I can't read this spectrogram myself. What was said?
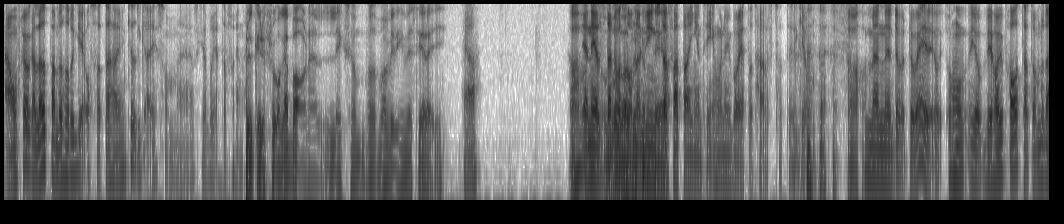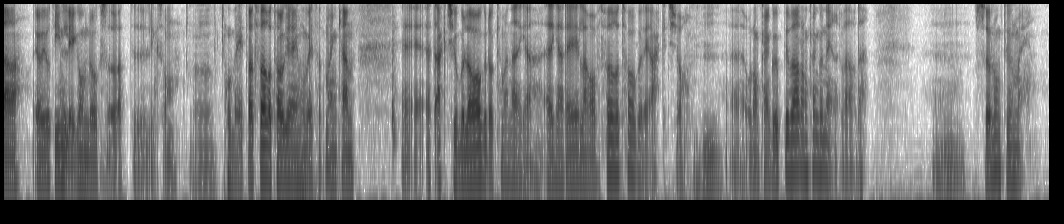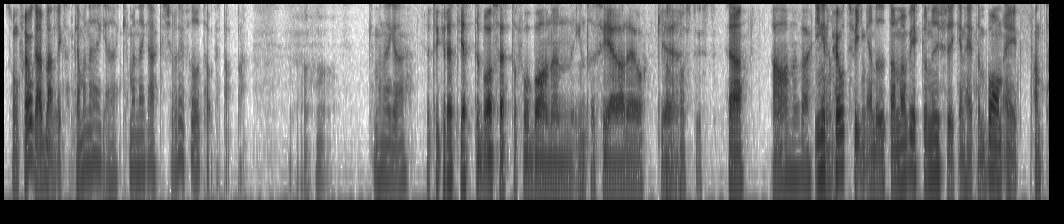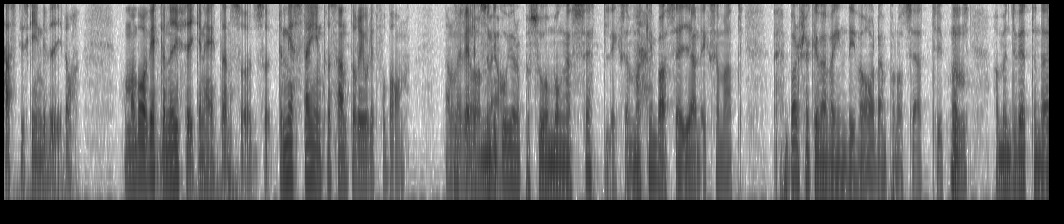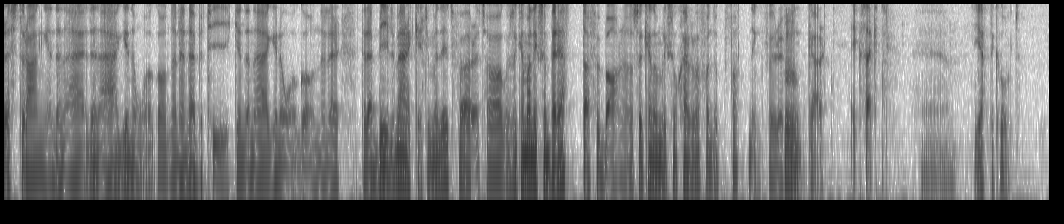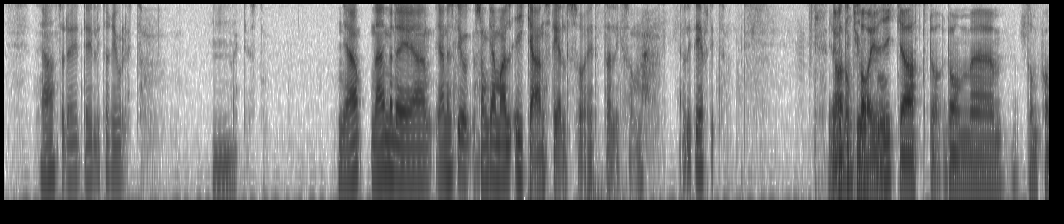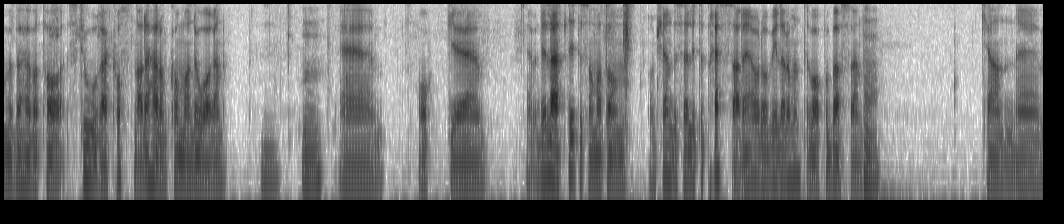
Ja, hon frågar löpande hur det går så att det här är en kul grej som eh, jag ska berätta för henne. Brukar du fråga barnen liksom, vad, vad vill du investera i? Ja, Jaha, den äldsta dottern, den de yngsta säga? fattar ingenting. Hon är ju bara ett och ett halvt så att det går inte. Men eh, då, då är det, hon, jag, vi har ju pratat om det där. Jag har gjort inlägg om det också att eh, liksom Ja. Hon vet vad ett företag är, hon vet att man kan eh, ett aktiebolag och då kan man äga, äga delar av ett företag och det är aktier. Eh, Och de kan gå upp i värde, de kan gå ner i värde. Mm. Så långt är hon med. Så hon frågar ibland liksom, kan man äga, kan man äga aktier i det företaget pappa? Jaha. Kan man äga? Jag tycker det är ett jättebra sätt att få barnen intresserade och... eh, Fantastiskt. Ja, Ja men verkligen. inget påtvingande utan man väcker nyfikenheten. Barn är fantastiska individer. Om man bara väcker nyfikenheten så, så det mesta är intressant och roligt för barn. När de är väldigt ja, små. men det går att göra på så många sätt. Liksom. Man kan bara säga liksom att bara försöka väva in det i vardagen på något sätt. Typ Mm. att ja, men du vet den där restaurangen, den, är, den äger någon. Eller den där butiken, den äger någon. Eller det där bilmärket, jo men det är ett företag. Och så kan man liksom berätta för barnen. Och så kan de liksom själva få en uppfattning för hur det Mm. funkar. Exakt. Eh, jättecoolt. Ja, så det, det är lite roligt Mm. faktiskt. Ja, nej men det är, ja, det stod, som gammal ICA-anställd så är detta liksom ja, lite häftigt. Ja, de sa ju ICA att de, de, eh, de kommer behöva ta stora kostnader här de kommande åren. Mm. Mm. Eh, och eh, det lät lite som att de, de kände sig lite pressade och då ville de inte vara på börsen. Mm. Kan, eh,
